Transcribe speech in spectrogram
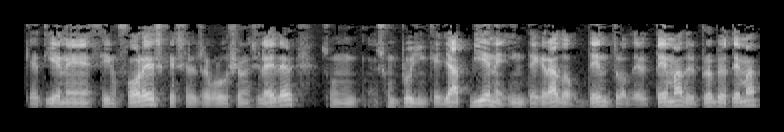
que tiene ThemeForest, que es el Revolution Slider. Es un, es un, plugin que ya viene integrado dentro del tema, del propio tema.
